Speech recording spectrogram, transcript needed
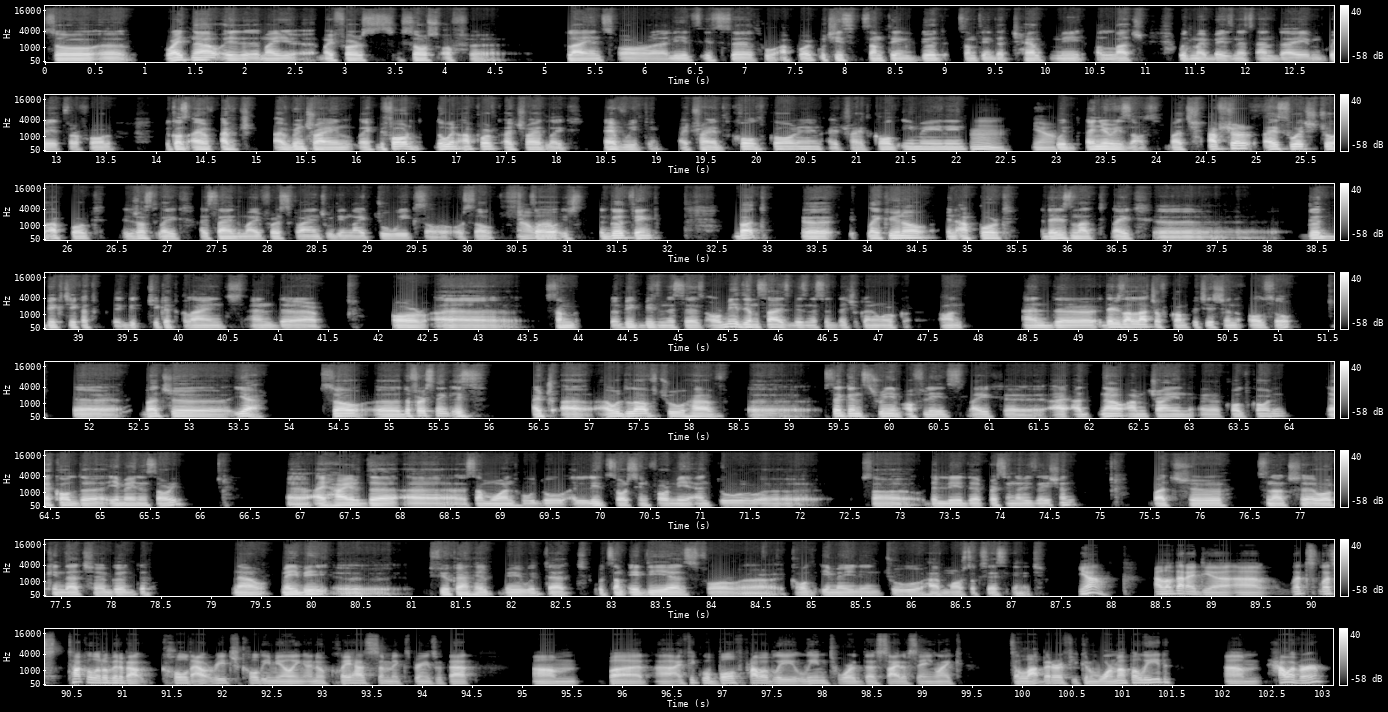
so uh, right now uh, my my first source of uh, clients or uh, leads is uh, through upwork which is something good something that helped me a lot with my business and i'm grateful for all because i've i've i've been trying like before doing upwork i tried like everything i tried cold calling i tried cold emailing Mm, yeah. with any results. But after I switched to Upwork, it's just like I signed my first client within like two weeks or, or so. Oh, so wow. it's a good thing. But uh, like you know, in Upwork, there is not like uh, good big ticket ticket clients and uh, or uh, some big businesses or medium sized businesses that you can work on. And uh, there is a lot of competition also. Uh, but uh, yeah, so uh, the first thing is I I would love to have second stream of leads. Like I, I now I'm trying cold calling, uh, uh, emailing. Sorry, uh, I hired uh, someone who do lead sourcing for me and do uh, so the lead personalization, but uh, it's not uh, working that good now. Maybe. If you can help me with that, with some ideas for cold emailing to have more success in it. Yeah, I love that idea. Let's let's talk a little bit about cold outreach, cold emailing. I know Clay has some experience with that, um, but uh, I think we'll both probably lean toward the side of saying like it's a lot better if you can warm up a lead. Um, however,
